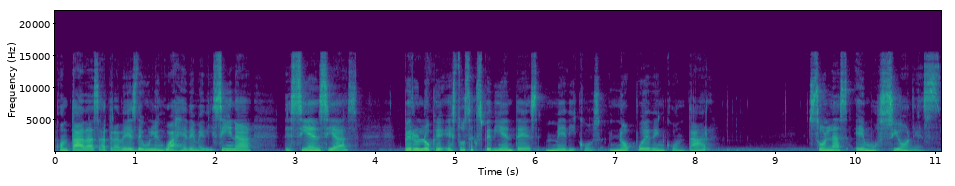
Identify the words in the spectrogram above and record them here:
contadas a través de un lenguaje de medicina, de ciencias, pero lo que estos expedientes médicos no pueden contar son las emociones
